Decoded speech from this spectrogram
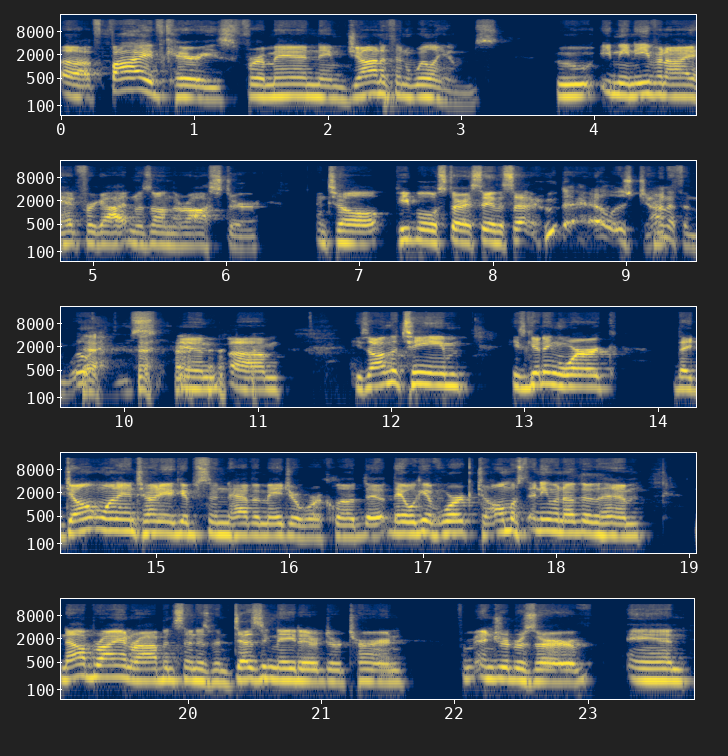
uh, five carries for a man named Jonathan Williams, who I mean, even I had forgotten was on the roster until people started saying this. Who the hell is Jonathan Williams? and um, he's on the team. He's getting work. They don't want Antonio Gibson to have a major workload. They, they will give work to almost anyone other than him. Now Brian Robinson has been designated to return from injured reserve, and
